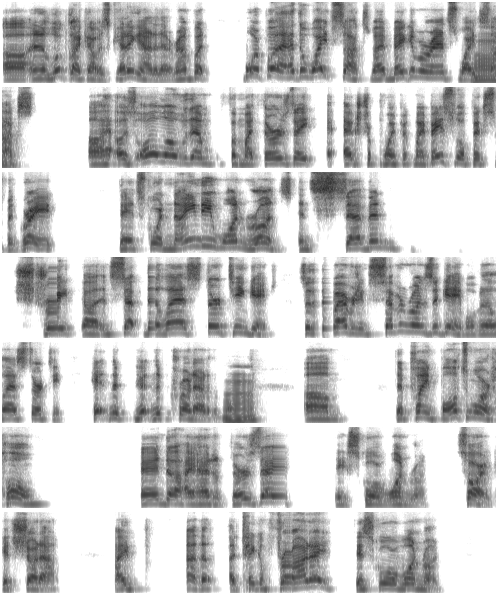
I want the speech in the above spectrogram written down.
Uh, and it looked like I was getting out of that round, but more important, I had the White Sox. I had Megan Morant's White Mm. Sox. Uh, I was all over them for my Thursday extra point pick. My baseball picks have been great. They had scored 91 runs in seven straight uh, in se- the last 13 games. So they're averaging seven runs a game over the last 13, hitting the hitting the crud out of the ball. Mhm. Um, they're playing Baltimore at home, and uh, I had them Thursday. They score one run. Sorry, get shut out. I uh, the, I take them Friday. They score one run.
